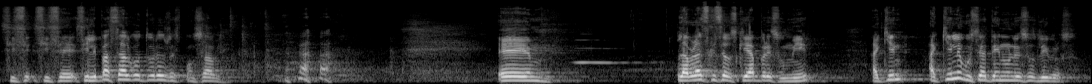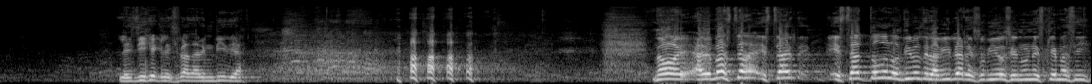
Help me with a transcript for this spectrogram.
Si, si, le pasa algo, tú eres responsable. Em, la verdad es que se los quería presumir. ¿A quién, ¿A quién le gustaría tener uno de esos libros? Les dije que les iba a dar envidia. no, además están está, todos los libros de la Biblia resumidos en un esquema así.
